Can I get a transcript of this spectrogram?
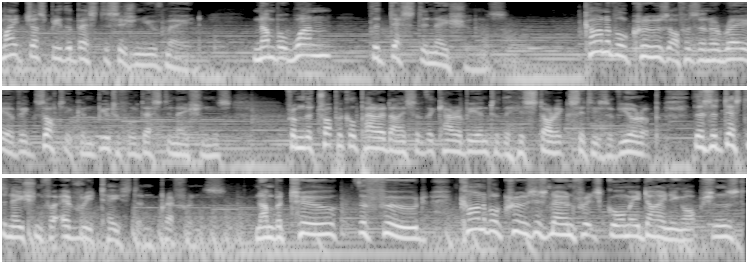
might just be the best decision you've made. Number one, the destinations. Carnival Cruise offers an array of exotic and beautiful destinations, from the tropical paradise of the Caribbean to the historic cities of Europe, there's a destination for every taste and preference. Number two, the food. Carnival Cruise is known for its gourmet dining options.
